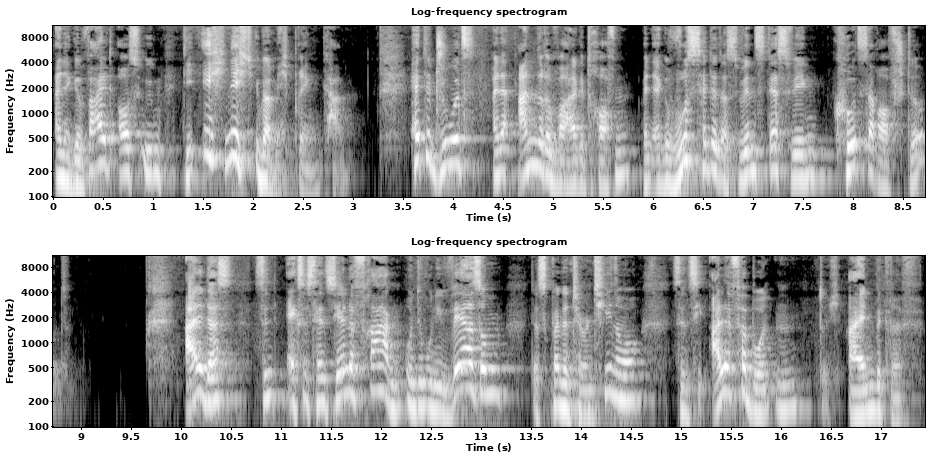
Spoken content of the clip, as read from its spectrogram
eine Gewalt ausüben, die ich nicht über mich bringen kann. Hätte Jules eine andere Wahl getroffen, wenn er gewusst hätte, dass Vince deswegen kurz darauf stirbt? All das sind existenzielle Fragen und im Universum des Quentin Tarantino sind sie alle verbunden durch einen Begriff.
